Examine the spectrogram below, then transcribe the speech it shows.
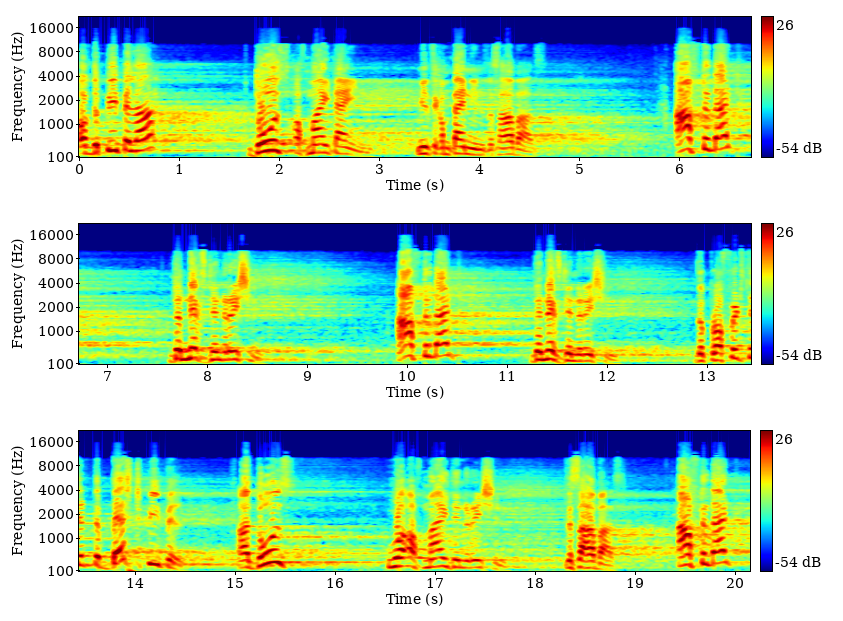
of the people are those of my time, means the companions, the Sahabas. After that, the next generation. After that, the next generation. The Prophet said, The best people are those who are of my generation, the Sahabas. After that,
